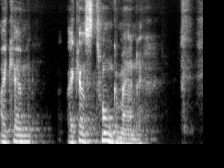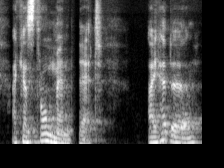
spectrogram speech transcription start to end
I can I can strongman I can strongman that. I had a,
